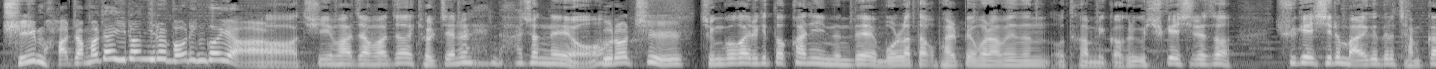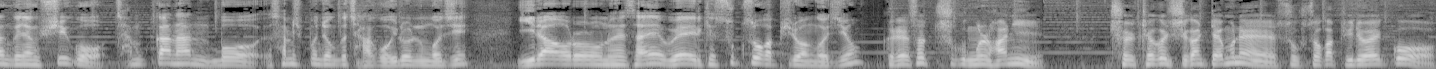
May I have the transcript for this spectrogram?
취임하자마자 이런 일을 벌인 거야. 아, 취임하자마자 결제는 했- 하셨네요. 그렇지. 증거가 이렇게 떡하니 있는데 몰랐다고 발뺌을 하면은 어떡합니까? 그리고 휴게실에서 휴게실은 말 그대로 잠깐 그냥 쉬고 잠깐 한 뭐 30분 정도 자고 이러는 거지. 일하러 온 회사에 왜 이렇게 숙소가 필요한 거지요? 그래서 추궁을 하니 출퇴근 시간 때문에 숙소가 필요했고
